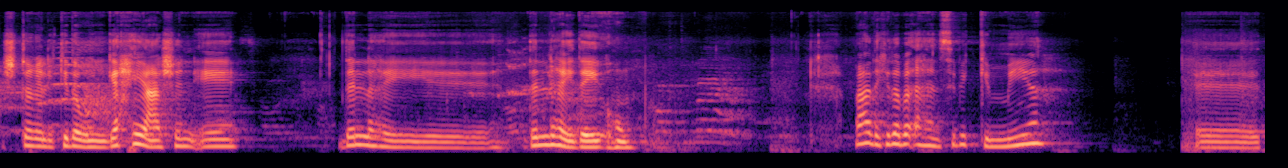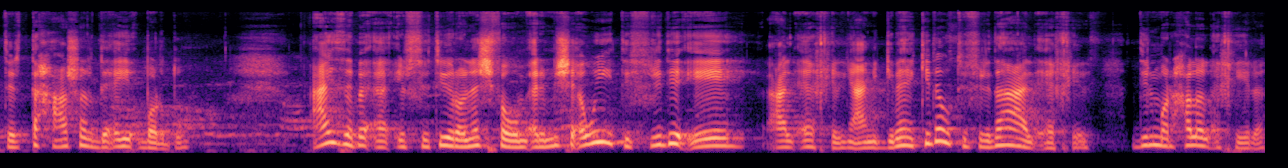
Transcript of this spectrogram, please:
اشتغلي كده وانجحي عشان إيه ده اللي هي ده اللي هيضايقهم. بعد كده بقى هنسيب الكمية آه ترتاح عشر دقايق برضو. عايزة بقى الفطيرة ناشفة ومقرمشة قوي تفردي إيه على الآخر يعني تجيبها كده وتفردها على الآخر. دي المرحلة الأخيرة.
